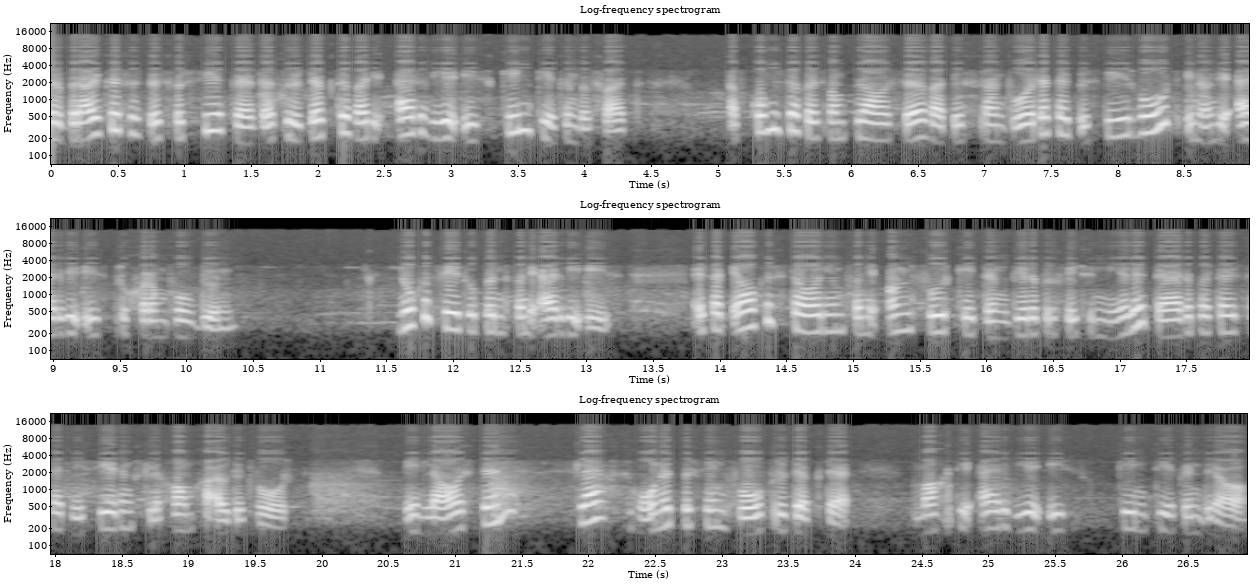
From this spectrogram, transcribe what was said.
Verbruikers is dus verseker dat produkte wat die RWS kenteken bevat, afkomstig is van plase wat met verantwoordelikheid bestuur word en aan die RWS program voldoen. Nog 'n sleutelpunt van die RWS is dat elke stadium van die aanvoerketting deur 'n professionele derdeparty serviseringsliggaam geaudit word. En laastens, slegs 100% wolprodukte mag die RWS kenteken dra.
